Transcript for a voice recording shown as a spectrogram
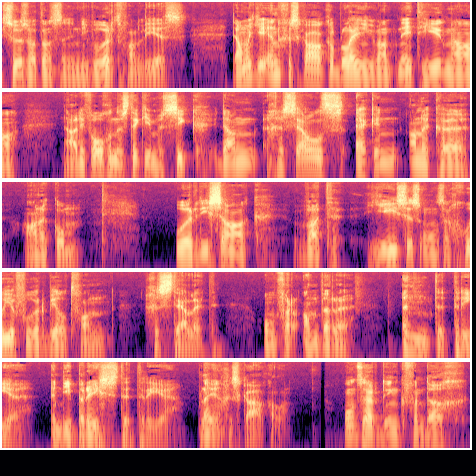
soos wat ons in die woord van lees, dan moet jy ingeskakel bly want net hierna na die volgende stukkie musiek dan gesels ek en Anneke Hanekom oor die saak wat Jesus ons 'n goeie voorbeeld van gestel het om vir ander in te tree, in die bres te tree. Bly ingeskakel. Ons herdenk vandag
